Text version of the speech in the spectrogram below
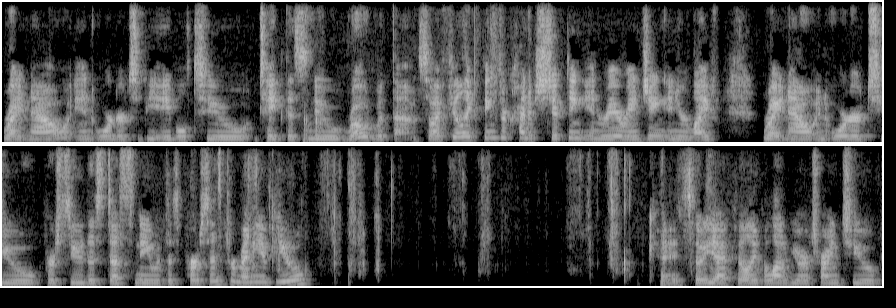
right now in order to be able to take this new road with them. So I feel like things are kind of shifting and rearranging in your life right now in order to pursue this destiny with this person for many of you. Okay, so yeah, I feel like a lot of you are trying to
